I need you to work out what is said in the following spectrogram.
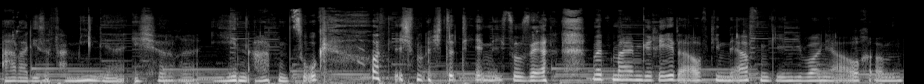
Aber diese Familie, ich höre jeden Atemzug und ich möchte denen nicht so sehr mit meinem Gerede auf die Nerven gehen. Die wollen ja auch ähm,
